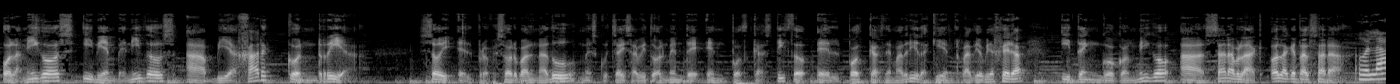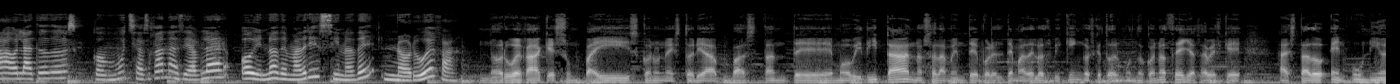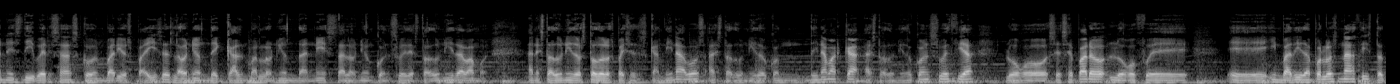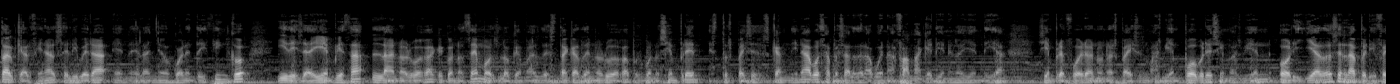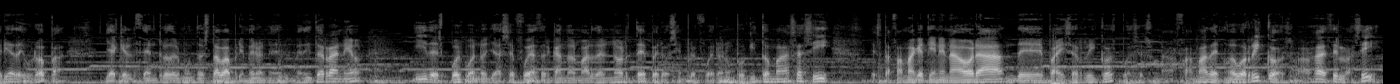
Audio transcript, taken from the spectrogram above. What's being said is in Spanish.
Hola amigos y bienvenidos a Viajar con Ría. Soy el profesor Balnadú, me escucháis habitualmente en Podcastizo, el podcast de Madrid aquí en Radio Viajera, y tengo conmigo a Sara Black. Hola, ¿qué tal Sara? Hola, hola a todos, con muchas ganas de hablar hoy no de Madrid, sino de Noruega. Noruega, que es un país con una historia bastante movidita, no solamente por el tema de los vikingos que todo el mundo conoce, ya sabes que ha estado en uniones diversas con varios países, la unión de Kalmar, la unión danesa, la unión con Suecia, Estados Unidos, vamos, han estado unidos todos los países escandinavos, ha estado unido con Dinamarca, ha estado unido con Suecia, luego se separó, luego fue eh, invadida por los nazis, total, que al final se libera en el año 45 y desde ahí empieza la Noruega que conocemos. Lo que más destaca de Noruega, pues bueno, siempre estos países escandinavos, a pesar de la buena fama que tienen hoy en día, siempre fueron unos países más bien pobres y más bien orillados en la periferia de Europa, ya que el centro del mundo estaba primero en el Mediterráneo y después, bueno, ya se fue acercando al Mar del Norte, pero siempre fueron un poquito más así. Esta fama que tienen ahora de países ricos, pues es una fama de nuevos ricos, vamos a decirlo así.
